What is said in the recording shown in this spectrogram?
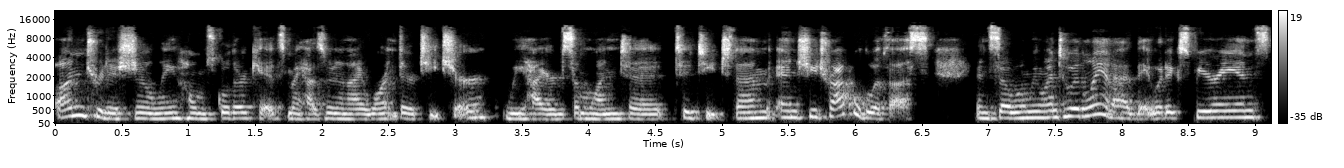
Untraditionally homeschool their kids. My husband and I weren't their teacher. We hired someone to to teach them and she traveled with us. And so when we went to Atlanta, they would experience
